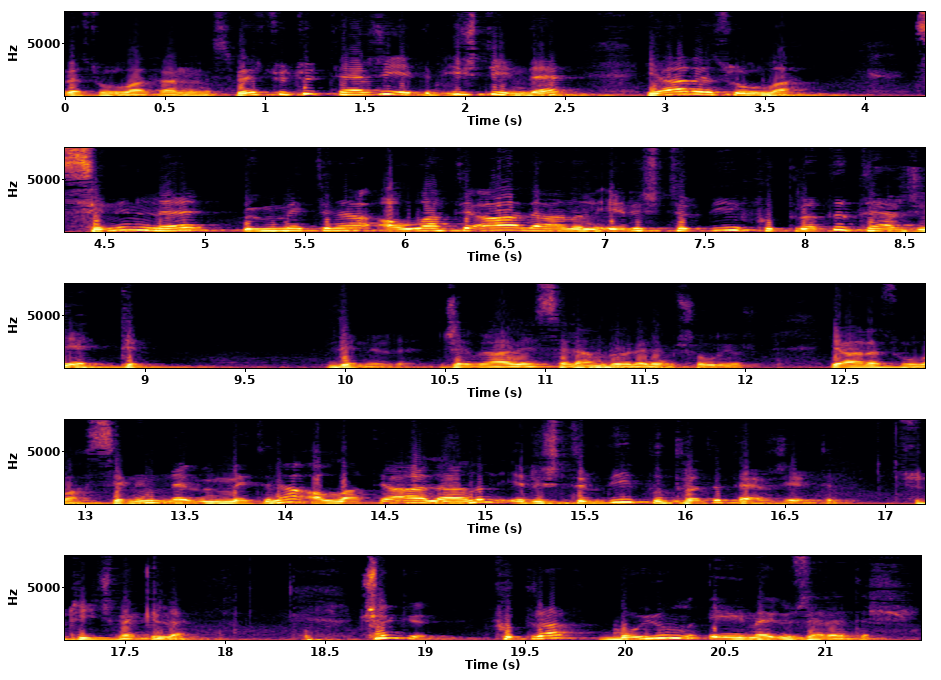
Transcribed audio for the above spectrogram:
Resulullah Efendimiz ve sütü tercih edip içtiğinde Ya Resulullah seninle ümmetine Allah Teala'nın eriştirdiği fıtratı tercih ettim denirdi. Cebrail aleyhisselam böyle demiş oluyor. Ya Resulullah seninle ümmetine Allah Teala'nın eriştirdiği fıtratı tercih ettim. Sütü içmek ile. Çünkü fıtrat boyun eğme üzeredir.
